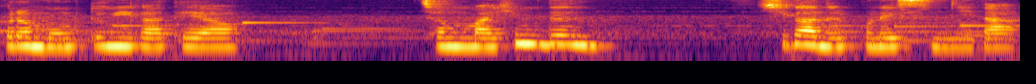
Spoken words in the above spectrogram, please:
그런 몸뚱이가 되어 정말 힘든 시간을 보냈습니다.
